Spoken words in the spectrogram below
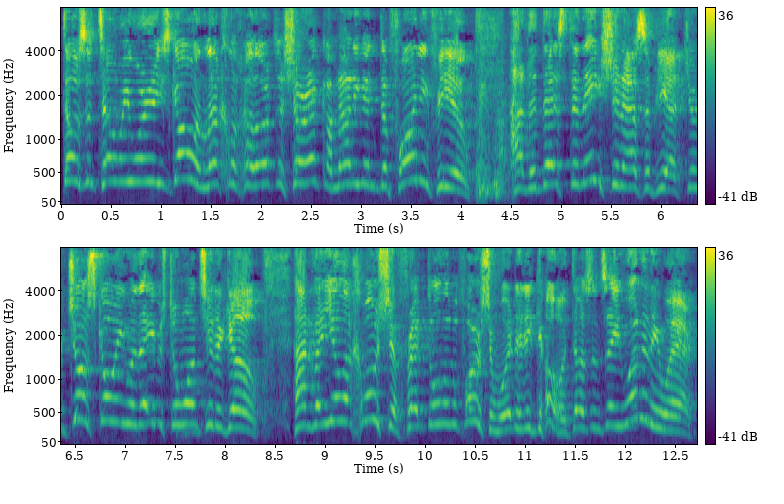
Doesn't tell me where he's going. Lech Lecho I'm not even defining for you uh, the destination as of yet. You're just going where the wants you to go. And Vayelech Moshe, Fred all the first, where did he go? It doesn't say he went anywhere.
